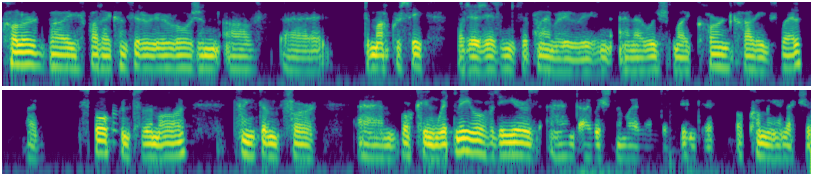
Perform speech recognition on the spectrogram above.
coloured by what I consider erosion of uh, democracy, but it isn't the primary reason. And I wish my current colleagues well. I've spoken to them all, thanked them for um, working with me over the years, and I wish them well in the, in the upcoming election.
